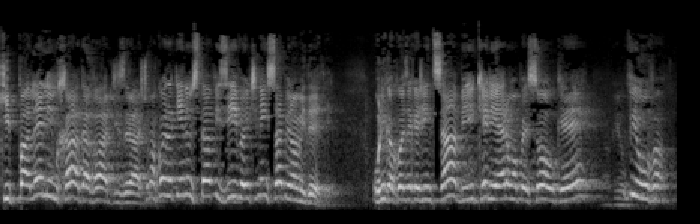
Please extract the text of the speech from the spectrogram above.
que Palelim Davar, diz Rashi, uma coisa que não está visível, a gente nem sabe o nome dele. A única coisa que a gente sabe é que ele era uma pessoa, o quê? Viúva.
